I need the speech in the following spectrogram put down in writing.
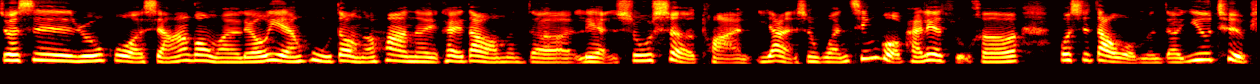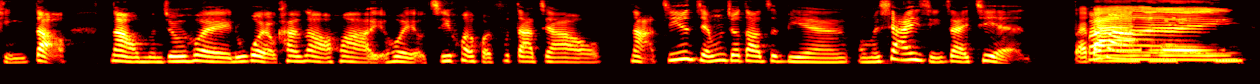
就是如果想要跟我们留言互动的话呢，也可以到我们的脸书社团，一样也是文青果排列组合，或是到我们的 YouTube 频道。那我们就会如果有看到的话，也会有机会回复大家哦。那今天节目就到这边，我们下一集再见，拜拜。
